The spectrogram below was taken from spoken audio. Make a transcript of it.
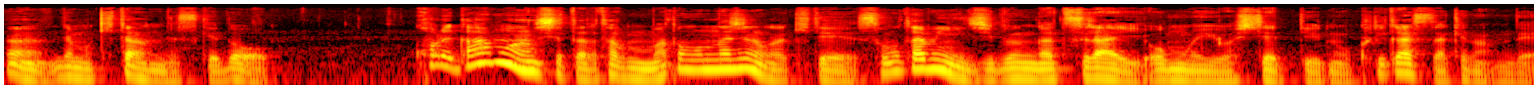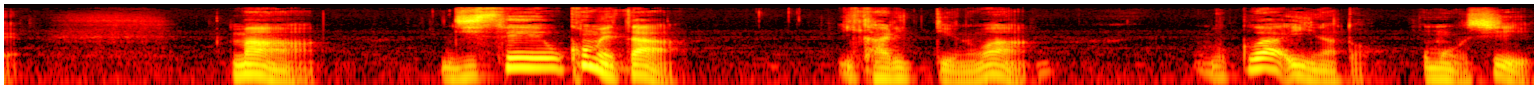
うん、でも来たんですけど、これ我慢してたら多分また同じのが来て、その度に自分が辛い思いをしてっていうのを繰り返すだけなんで、まあ、自制を込めた怒りっていうのは僕はいいなと思うし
